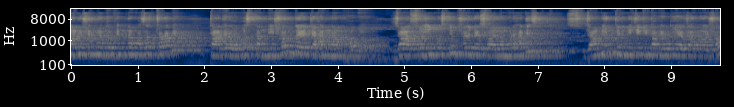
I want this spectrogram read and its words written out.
মানুষের মধ্যে ফিতনা ফাসাদ ছড়াবে, তাদের অবস্থান নিঃসন্দেহে জাহান্নাম হবে। যা সহি মুসলিম শরীফের ছয় নম্বর হাদিস জামিউত তিরমিজি কিতাবের দুই হাজার নয়শো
